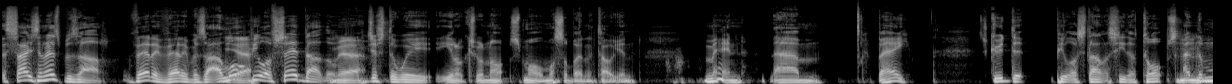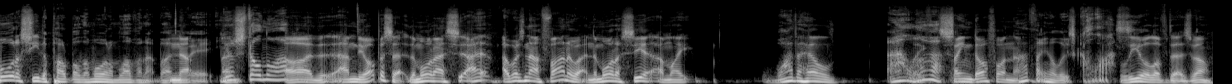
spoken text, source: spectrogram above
the sizing is bizarre, very very bizarre. A lot Yeah. of people have said that though. Yeah. just the way you know, because we're not small muscle bound Italian men. Um, but hey, it's good that people are starting to see their tops. And the more I see the purple, the more I'm loving it. By the Mm-hmm. No, way, you're still not. happy. Oh, th- I'm the opposite. The more I see, I, I wasn't a fan of it, and the more I see it, I'm like, why the hell I love it. signed off on that? I think it looks class. Leo loved it as well.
